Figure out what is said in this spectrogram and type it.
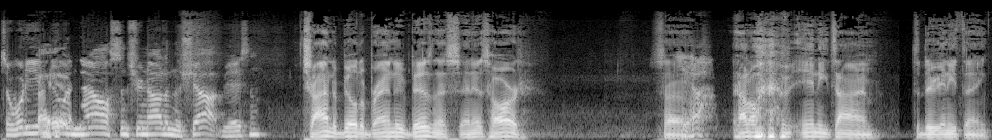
So what are you I- doing now since you're not in the shop, Jason? Trying to build a brand new business and it's hard. So Yeah. I don't have any time to do anything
